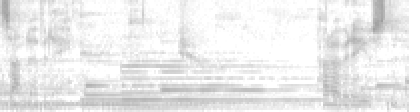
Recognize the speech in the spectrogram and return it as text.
Guds ande över dig. Han över dig just nu.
